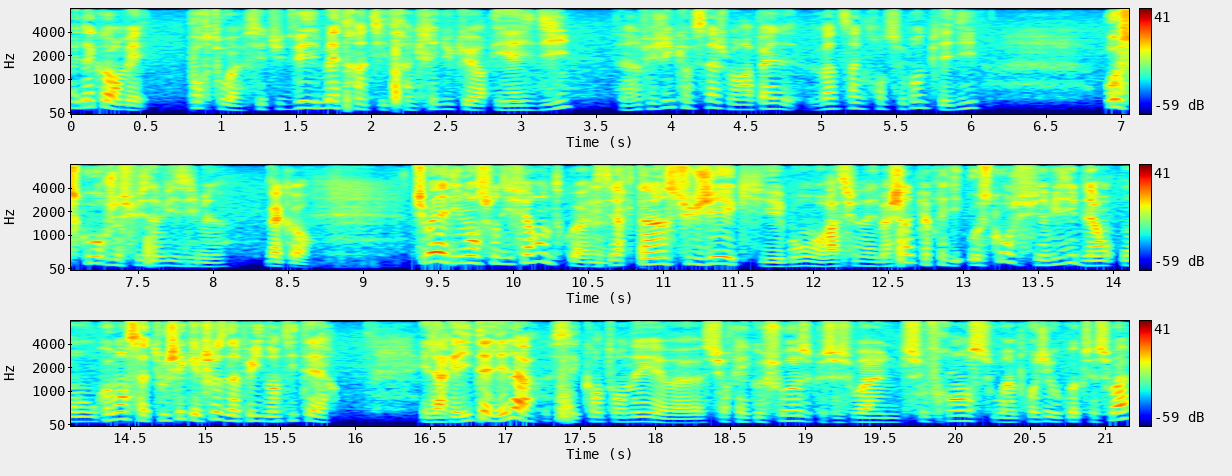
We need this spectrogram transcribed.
Oui, d'accord, mais pour toi, si tu devais mettre un titre, un cri du cœur, et elle dit, elle réfléchit comme ça, je me rappelle, 25-30 secondes, puis elle dit, au secours, je suis invisible. D'accord tu vois la dimension différente quoi. Mm. C'est-à-dire que tu as un sujet qui est bon, rationnel, machin, puis après dit au secours, je suis invisible. on, commence à toucher quelque chose d'un peu identitaire. Et la réalité, elle est là. C'est quand on est euh, sur quelque chose, que ce soit une souffrance ou un projet ou quoi que ce soit,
